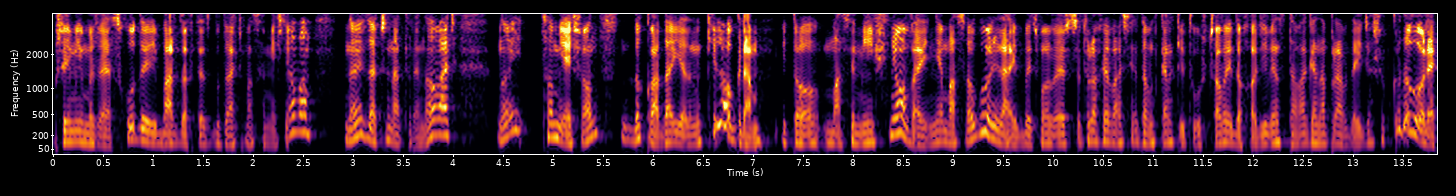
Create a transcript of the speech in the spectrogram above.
przyjmijmy, że jest chudy i bardzo chce zbudować masę mięśniową, no i zaczyna trenować, no i co miesiąc dokłada 1 kg i to masy mięśniowej, nie masy ogólna i być może jeszcze trochę właśnie tam tkanki tłuszczowej dochodzi, więc ta waga naprawdę idzie szybko do góry.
